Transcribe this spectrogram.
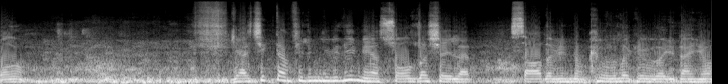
Oğlum gerçekten film gibi değil mi ya? Solda şeyler, sağda bilmem kıvrıla kıvrıla giden yol.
